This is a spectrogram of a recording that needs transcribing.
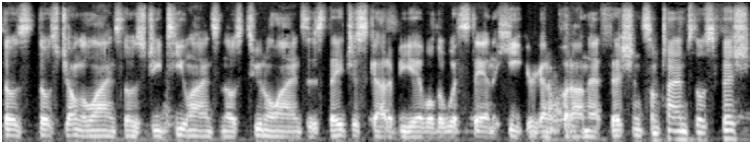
those those jungle lines, those GT lines, and those tuna lines is they just got to be able to withstand the heat you're going to put on that fish. And sometimes those fish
